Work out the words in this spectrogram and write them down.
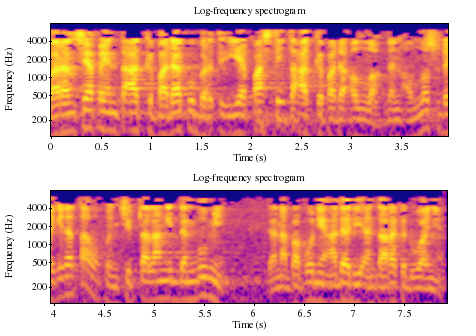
Barang siapa yang taat kepadaku berarti ia pasti taat kepada Allah dan Allah sudah kita tahu pencipta langit dan bumi dan apa pun yang ada di antara keduanya.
